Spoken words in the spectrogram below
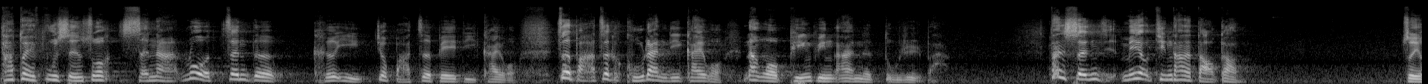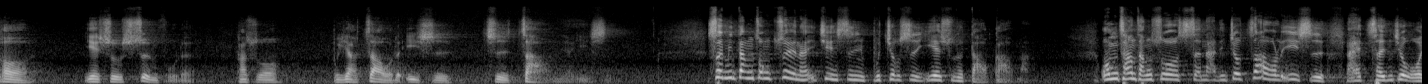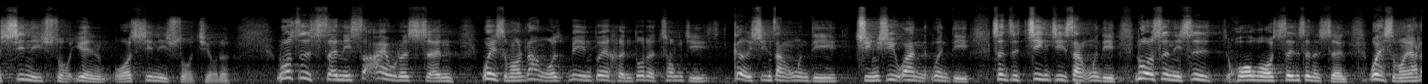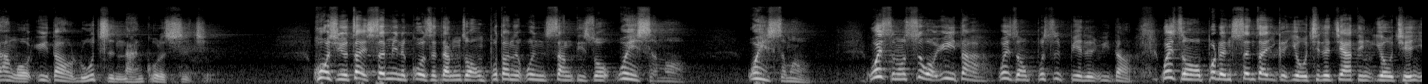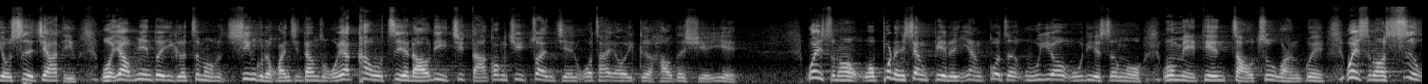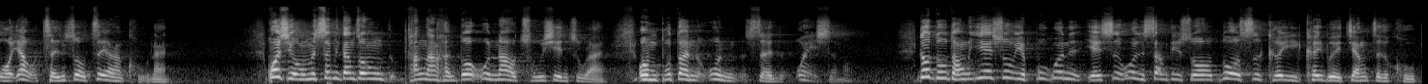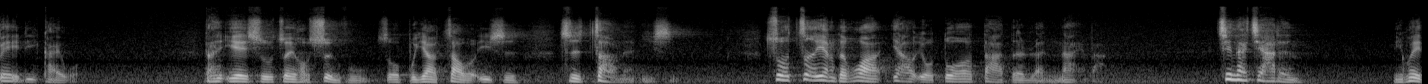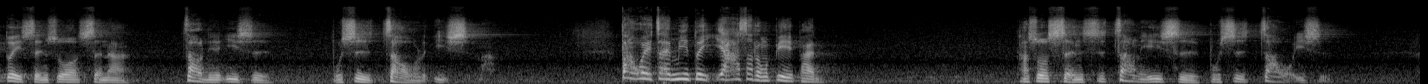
他对父神说：“神啊，若真的可以，就把这杯离开我，这把这个苦难离开我，让我平平安安的度日吧。”但神没有听他的祷告，最后耶稣顺服了。他说：“不要照我的意思，是照你的意思。”生命当中最难一件事情，不就是耶稣的祷告吗？我们常常说：“神啊，你就照我的意思来成就我心里所愿，我心里所求的。”若是神，你是爱我的神，为什么让我面对很多的冲击、个性上问题、情绪问问题，甚至经济上问题？若是你是活活生生的神，为什么要让我遇到如此难过的事情？或许在生命的过程当中，不断的问上帝说：为什么？为什么？为什么是我遇到？为什么不是别人遇到？为什么我不能生在一个有钱的家庭、有钱有势的家庭？我要面对一个这么辛苦的环境当中，我要靠我自己的劳力去打工去赚钱，我才有一个好的学业。为什么我不能像别人一样过着无忧无虑的生活？我每天早出晚归，为什么是我要承受这样的苦难？或许我们生命当中常常很多问号出现出来，我们不断的问神为什么？都如同耶稣也不问，也是问上帝说：“若是可以，可不可以将这个苦悲离开我？”但耶稣最后顺服，说：“不要照我意思，是照你意思。”说这样的话，要有多大的忍耐吧？现在家人，你会对神说：“神啊，照你的意思，不是照我的意思吗？”大卫在面对亚撒龙背叛。他说：“神是照你意思，不是照我意思。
